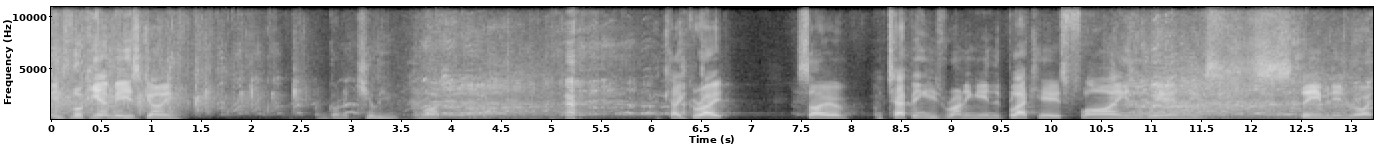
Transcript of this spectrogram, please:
He's looking at me, he's going, I'm gonna kill you. I'm like, okay, great. So um, I'm tapping, he's running in, the black hair is flying in the wind, he's steaming in, right?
